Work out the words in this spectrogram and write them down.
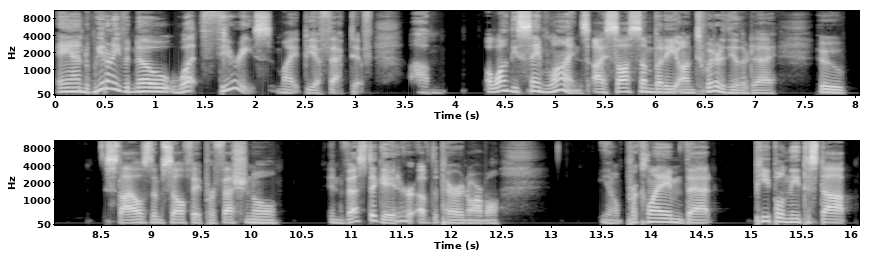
And we don't even know what theories might be effective. Um, along these same lines, I saw somebody on Twitter the other day who styles themselves a professional investigator of the paranormal, you know, proclaim that people need to stop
